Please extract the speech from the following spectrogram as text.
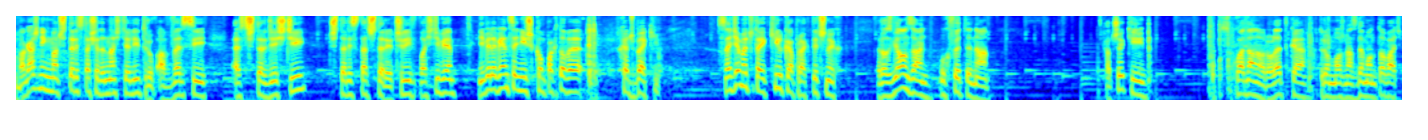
Bagażnik ma 417 litrów, a w wersji S40 404, czyli właściwie niewiele więcej niż kompaktowe hatchbacki. Znajdziemy tutaj kilka praktycznych rozwiązań, uchwyty na haczyki, składaną roletkę, którą można zdemontować.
